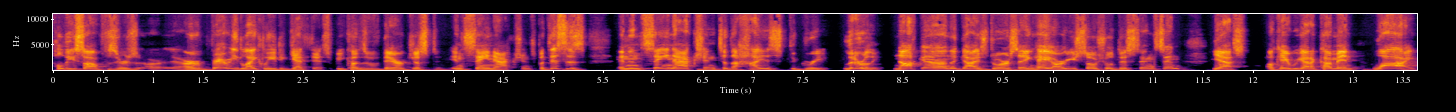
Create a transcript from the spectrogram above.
police officers are, are, very likely to get this because of their just insane actions. But this is an insane action to the highest degree. Literally knocking on the guy's door saying, Hey, are you social distancing? Yes. Okay, we got to come in. Why?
